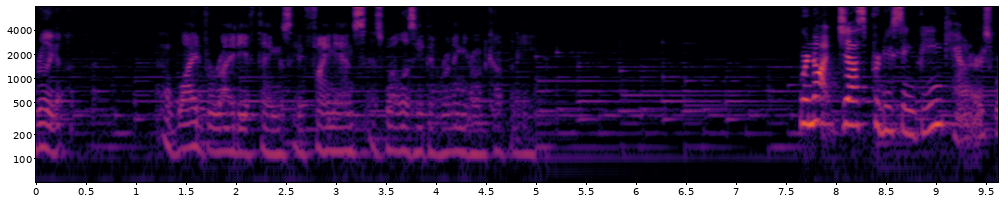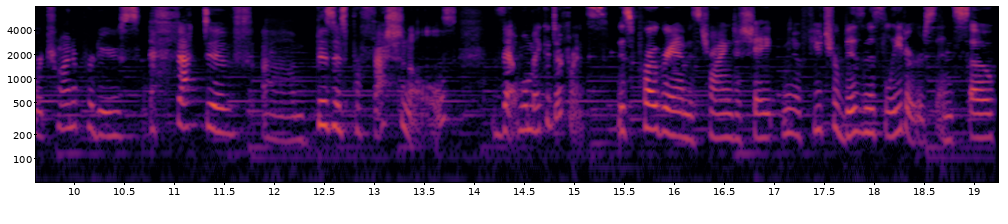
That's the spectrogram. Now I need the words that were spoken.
really a, wide variety of things in finance as well as even running your own company. We're not just producing bean counters, we're trying to produce effective um, business professionals that will make a difference. This program is trying to shape you know, future business leaders, and so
